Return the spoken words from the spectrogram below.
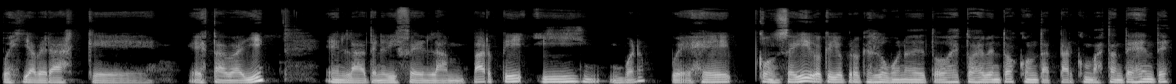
pues ya verás que he estado allí en la Tenerife LAN Party y bueno, pues he conseguido, que yo creo que es lo bueno de todos estos eventos, contactar con bastante gente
